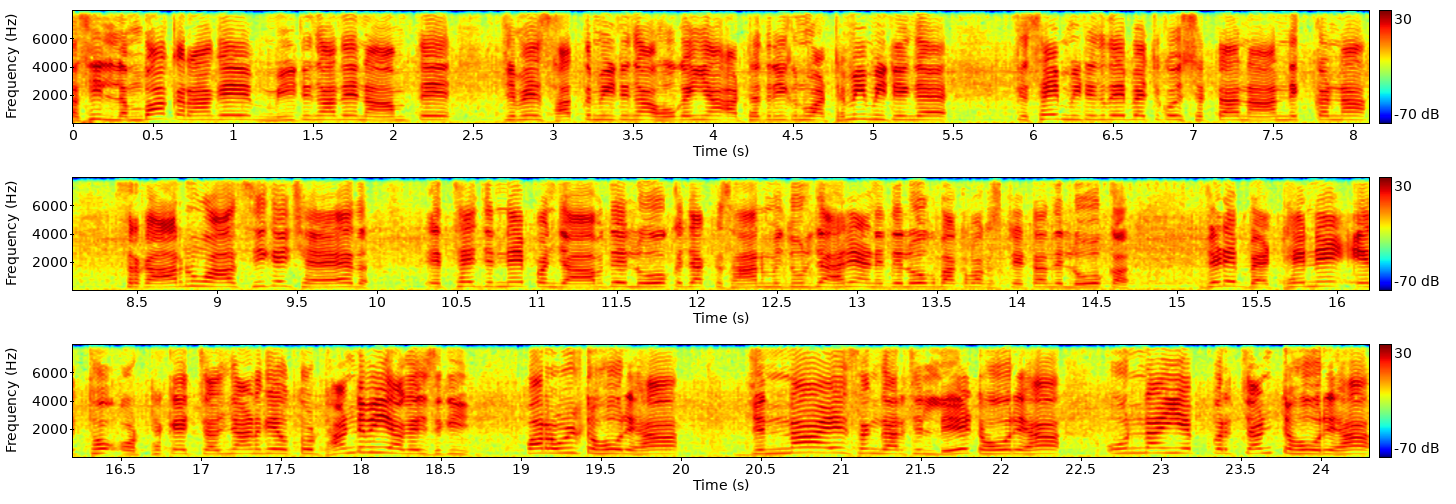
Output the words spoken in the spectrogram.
ਅਸੀਂ ਲੰਬਾ ਕਰਾਂਗੇ ਮੀਟਿੰਗਾਂ ਦੇ ਨਾਮ ਤੇ, ਜਿਵੇਂ 7 ਮੀਟਿੰਗਾਂ ਹੋ ਗਈਆਂ 8 ਤਰੀਕ ਨੂੰ 8ਵੀਂ ਮੀਟਿੰਗ ਹੈ, ਕਿਸੇ ਮੀਟਿੰਗ ਦੇ ਵਿੱਚ ਕੋਈ ਸਿੱਟਾ ਨਾ ਨਿਕਲਣਾ। ਸਰਕਾਰ ਨੂੰ ਆਸ ਸੀ ਕਿ ਸ਼ਾਇਦ ਇੱਥੇ ਜਿੰਨੇ ਪੰਜਾਬ ਦੇ ਲੋਕ ਜਾਂ ਕਿਸਾਨ ਮਜ਼ਦੂਰ ਜਾਂ ਹਰਿਆਣੇ ਦੇ ਲੋਕ, ਵੱਖ-ਵੱਖ ਸਟੇਟਾਂ ਦੇ ਲੋਕ ਜਿਹੜੇ ਬੈਠੇ ਨੇ, ਇੱਥੋਂ ਉੱਠ ਕੇ ਚੱਲ ਜਾਣਗੇ। ਉੱਤੋਂ ਠੰਡ ਵੀ ਆ ਗਈ ਸੀਗੀ, ਪਰ ਉਲਟ ਹੋ ਰਿਹਾ। ਜਿੰਨਾ ਇਹ ਸੰਘਰਸ਼ ਲੇਟ ਹੋ ਰਿਹਾ ਉਨਾ ਹੀ ਇਹ ਪ੍ਰਚੰਟ ਹੋ ਰਿਹਾ।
